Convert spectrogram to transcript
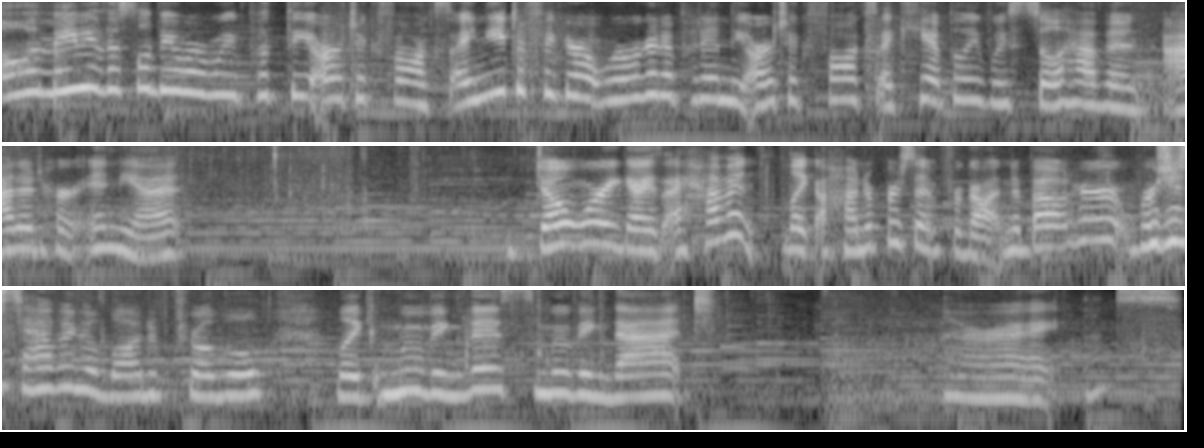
Oh, and maybe this will be where we put the Arctic fox. I need to figure out where we're going to put in the Arctic fox. I can't believe we still haven't added her in yet. Don't worry, guys. I haven't, like, 100% forgotten about her. We're just having a lot of trouble, like, moving this, moving that. All right, let's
